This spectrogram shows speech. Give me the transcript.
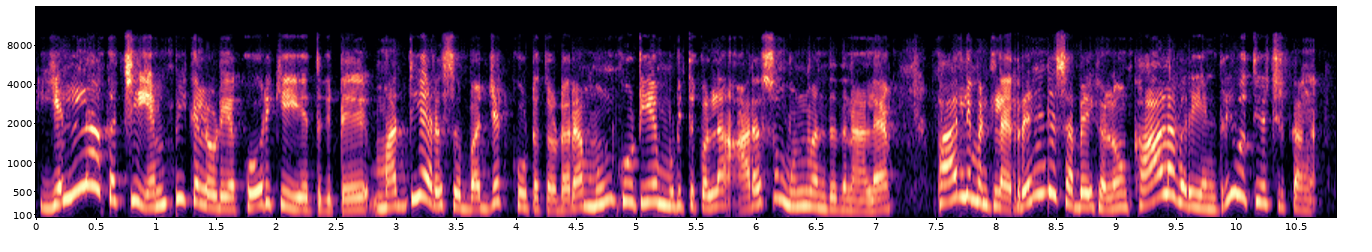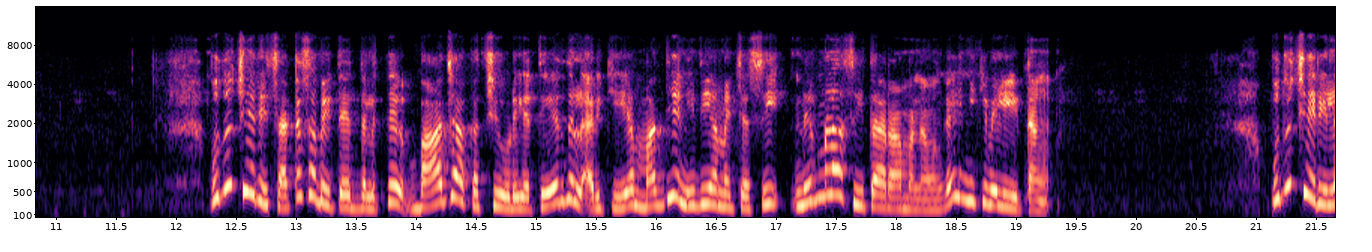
எல்லா கட்சி எம்பிக்களுடைய கோரிக்கையை ஏத்துக்கிட்டு மத்திய அரசு பட்ஜெட் கூட்டத்தொடரை முன்கூட்டியே முடித்துக்கொள்ள அரசும் முன் வந்ததுனால பார்லிமெண்ட்ல ரெண்டு சபைகளும் காலவரையின்றி ஒத்தி வச்சிருக்காங்க. புதுச்சேரி சட்டசபை தேர்தலுக்கு பாஜக கட்சியுடைய தேர்தல் அறிக்கையை மத்திய நிதியமைச்சர் சி. நிர்மலா சீதாராமன் அவங்க இன்னைக்கு வெளியிட்டாங்க. புதுச்சேரியில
